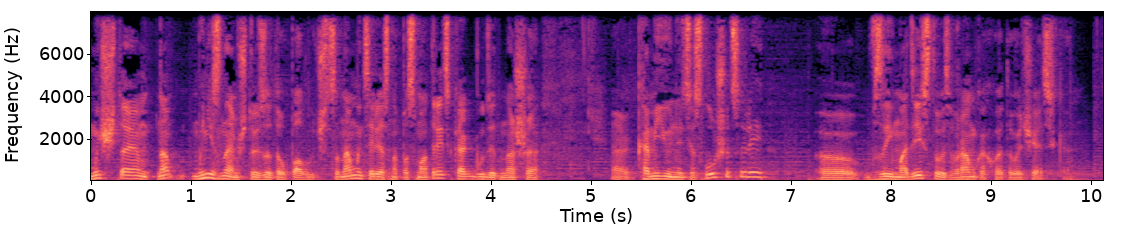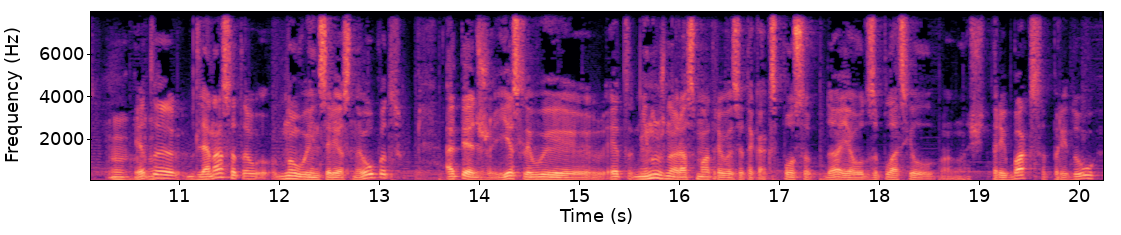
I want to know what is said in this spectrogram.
Мы считаем, нам, мы не знаем, что из этого получится, нам интересно посмотреть, как будет наша э, комьюнити слушателей взаимодействовать в рамках этого чатика. Mm-hmm. Это для нас это новый интересный опыт. Опять же, если вы это не нужно рассматривать это как способ, да, я вот заплатил значит, 3 бакса, приду,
